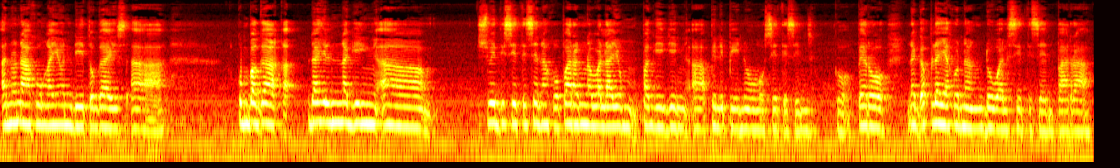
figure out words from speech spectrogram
ano na ako ngayon dito guys ah kumbaga dahil naging ah, Swedish citizen ako parang nawala yung pagiging ah, Filipino citizen ko pero nag-apply ako ng dual citizen para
